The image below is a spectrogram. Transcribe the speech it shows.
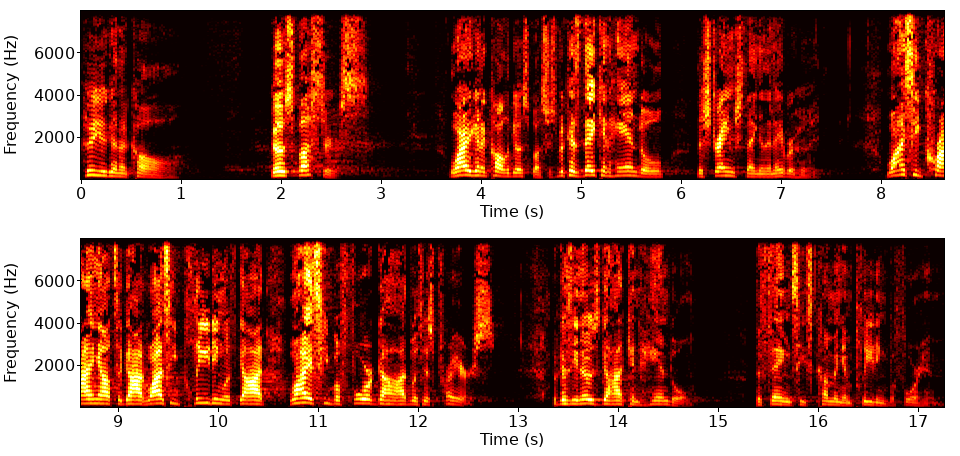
Who are you going to call? Ghostbusters. Why are you going to call the Ghostbusters? Because they can handle the strange thing in the neighborhood. Why is he crying out to God? Why is he pleading with God? Why is he before God with his prayers? Because he knows God can handle the things he's coming and pleading before him.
